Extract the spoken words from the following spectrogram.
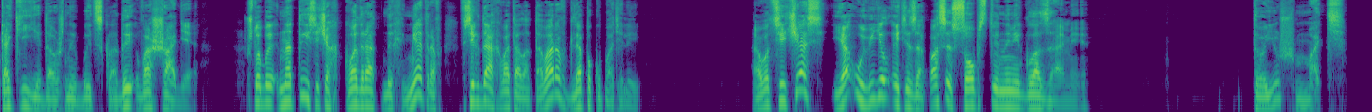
какие должны быть склады в Ашане чтобы на тысячах квадратных метров всегда хватало товаров для покупателей. А вот сейчас я увидел эти запасы собственными глазами. Твою ж мать!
